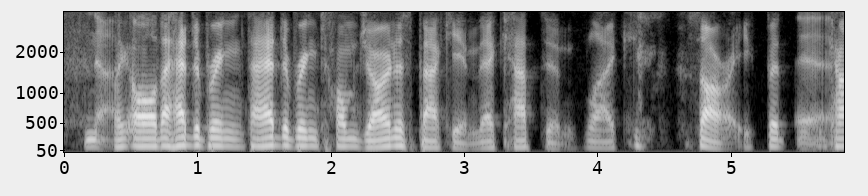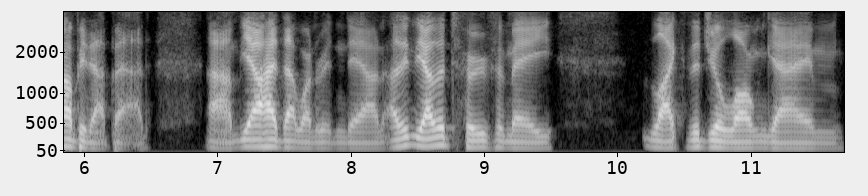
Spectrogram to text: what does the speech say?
No, Like, oh, they had to bring, they had to bring Tom Jonas back in, their captain. Like, sorry, but Yeah. it can't be that bad. Um, yeah, I had that one written down. I think the other two for me, like the Geelong game,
